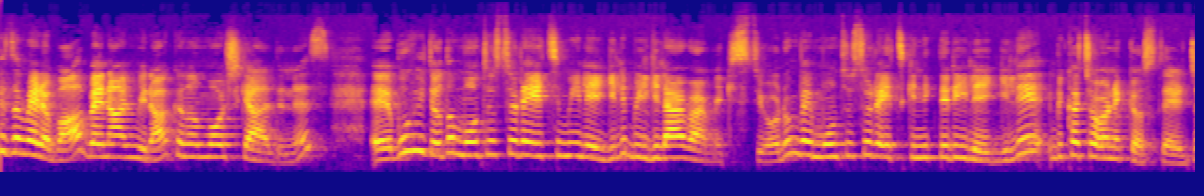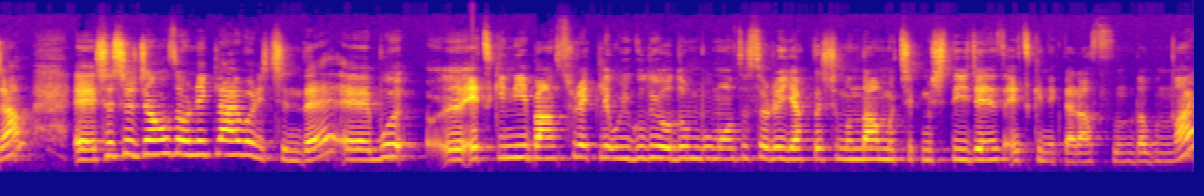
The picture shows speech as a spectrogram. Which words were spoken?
Herkese merhaba, ben Almira. Kanalıma hoş geldiniz. Ee, bu videoda Montessori eğitimi ile ilgili bilgiler vermek istiyorum ve Montessori etkinlikleri ile ilgili birkaç örnek göstereceğim. Ee, şaşıracağınız örnekler var içinde. Ee, bu e, etkinliği ben sürekli uyguluyordum, bu Montessori yaklaşımından mı çıkmış diyeceğiniz etkinlikler aslında bunlar.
